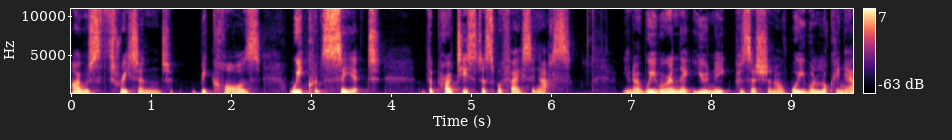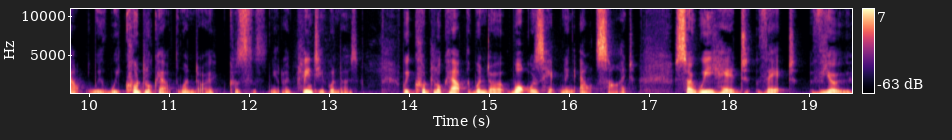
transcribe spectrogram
I was threatened because we could see it. The protesters were facing us. You know, we were in that unique position of we were looking out, we, we could look out the window because you know, plenty of windows. We could look out the window at what was happening outside. So we had that view.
